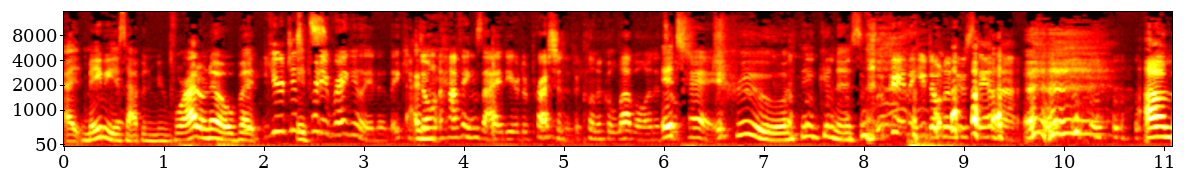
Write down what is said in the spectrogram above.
I, maybe it's happened to me before. I don't know, but You're just pretty regulated. Like you I'm- don't have anxiety or depression at a clinical level, and it's, it's okay. true. Thank goodness. It's okay that you don't understand that. Um,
